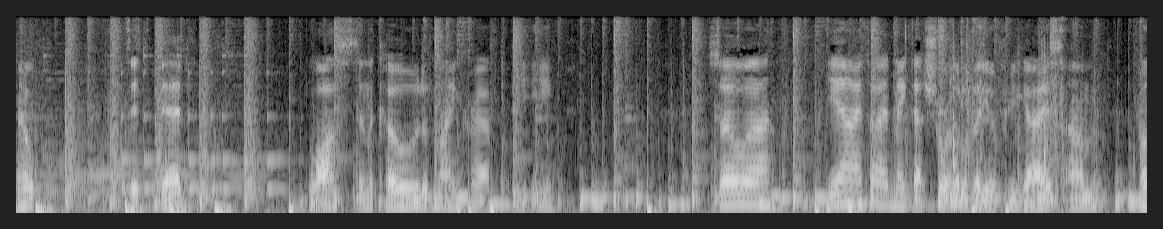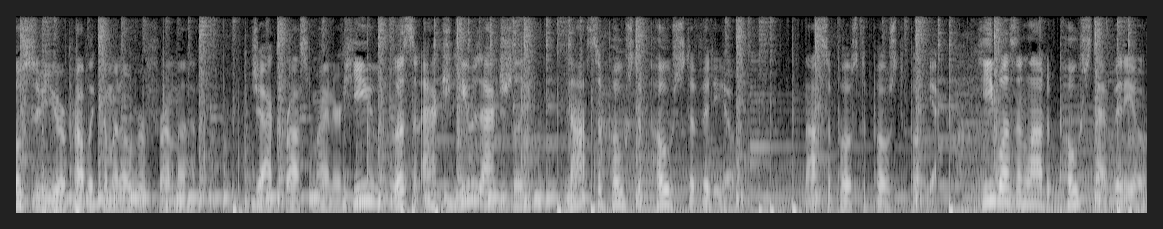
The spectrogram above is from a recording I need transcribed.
Nope. It's dead. Lost in the code of Minecraft PE. So, uh, yeah, I thought I'd make that short little video for you guys. Um, most of you are probably coming over from, uh, JackFrostMiner. He wasn't actually, he was actually not supposed to post a video. Not supposed to post, to post, yeah. He wasn't allowed to post that video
